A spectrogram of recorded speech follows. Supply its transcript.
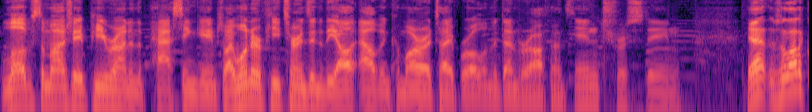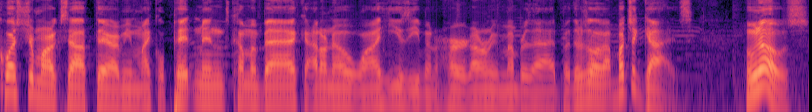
loves Samaje Perine in the passing game. So I wonder if he turns into the Al- Alvin Kamara type role in the Denver offense. Interesting. Yeah, there's a lot of question marks out there. I mean, Michael Pittman's coming back. I don't know why he's even hurt. I don't remember that, but there's a bunch of guys. Who knows?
